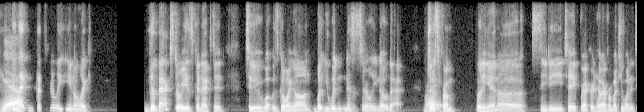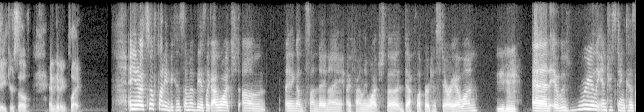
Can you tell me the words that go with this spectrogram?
Yeah, and that that's really you know like the backstory is connected to what was going on, but you wouldn't necessarily know that right. just from putting in a CD, tape, record, however much you want to date yourself, and hitting play. And you know, it's so funny because some of these, like I watched, um, I think on Sunday night, I finally watched the Def Leppard Hysteria one. Mm-hmm. And it was really interesting because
